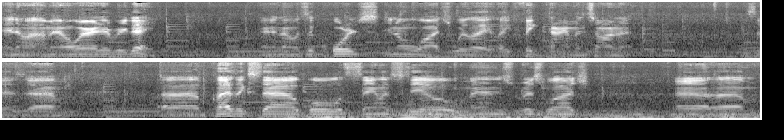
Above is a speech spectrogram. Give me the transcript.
And uh, I mean, I wear it every day. And uh, it's a quartz, you know, watch with like like fake diamonds on it. It says um, um, classic style gold stainless steel men's wristwatch. Uh, um,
